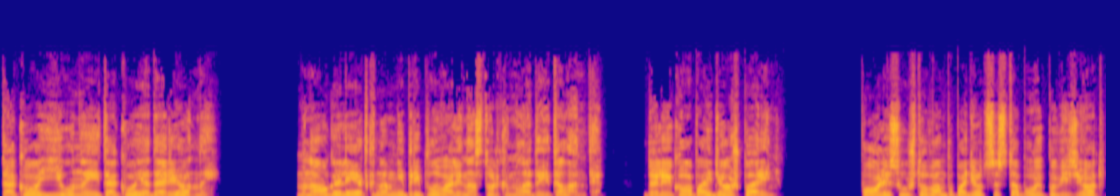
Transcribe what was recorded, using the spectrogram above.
«Такой юный и такой одаренный! Много лет к нам не приплывали настолько молодые таланты. Далеко пойдешь, парень. По лесу, что вам попадется с тобой, повезет.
